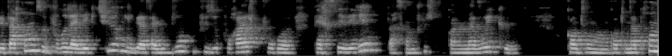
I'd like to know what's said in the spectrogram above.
Mais par contre, pour la lecture, il lui a fallu beaucoup plus de courage pour persévérer, parce qu'en plus, il faut quand même avouer que quand on, apprend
